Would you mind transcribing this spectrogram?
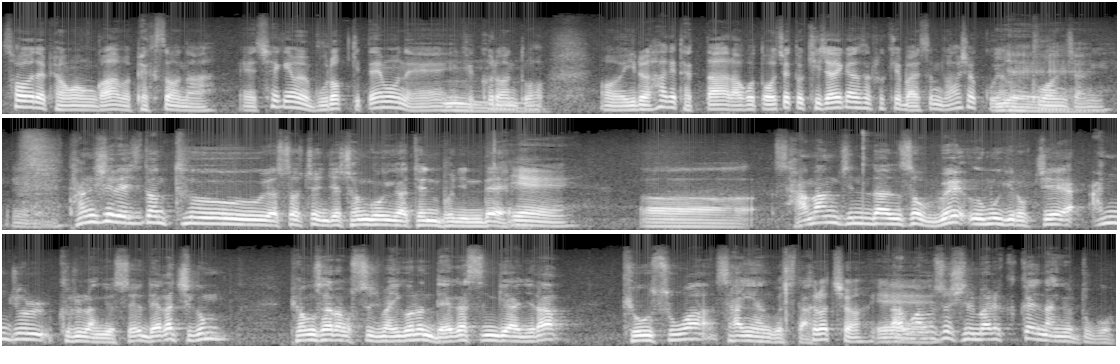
서울대 병원과 뭐 백선아의 책임을 물었기 때문에 이렇게 음. 그런 또 어, 일을 하게 됐다라고 또 어제 또 기자회견에서 그렇게 말씀도 하셨고요 예. 부원장이 예. 당시 레지던트였었죠. 이제 전공의가 된 분인데 예. 어, 사망 진단서 외 의무 기록지에 한 줄 글을 남겼어요. 내가 지금 병사라고 쓰지만 이거는 내가 쓴 게 아니라 교수와 상의한 것이다. 그렇죠. 예. 라고 하면서 실마리를 끝까지 남겨두고.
